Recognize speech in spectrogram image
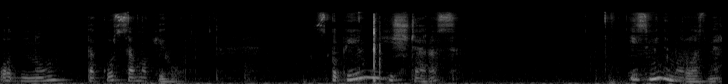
одну таку саму фігуру. Скопіюємо її ще раз і змінимо розмір.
